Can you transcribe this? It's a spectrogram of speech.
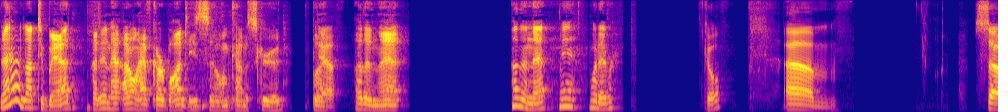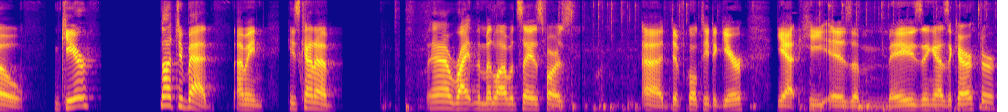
Nah, not too bad. I didn't. Ha- I don't have Carbantis, so I'm kind of screwed. But Yeah. other than that, other than that, yeah, whatever. Cool. Um. So gear, not too bad. I mean, he's kind of eh, right in the middle, I would say, as far as uh, difficulty to gear. Yet he is amazing as a character.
